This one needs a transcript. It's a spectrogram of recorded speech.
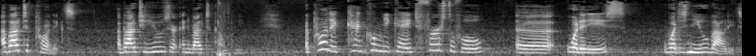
about the product, about the user, and about the company, a product can communicate, first of all, uh, what it is, what is new about it.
